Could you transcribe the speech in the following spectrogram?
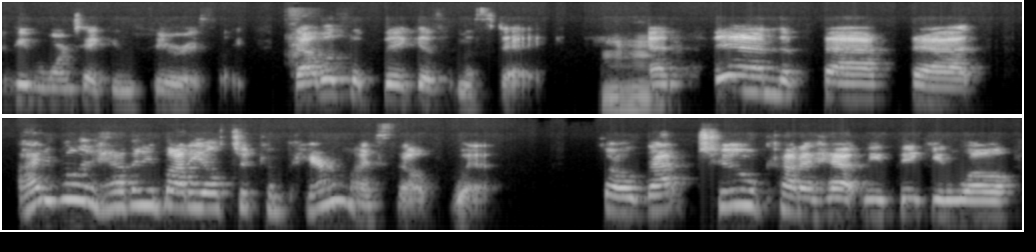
The people weren't taking seriously. That was the biggest mistake. Mm-hmm. And then the fact that I didn't really have anybody else to compare myself with. So that too kind of had me thinking, well,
